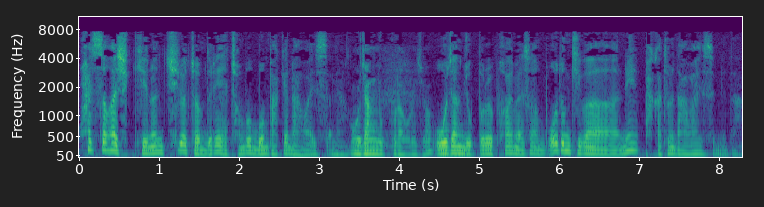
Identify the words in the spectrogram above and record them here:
활성화시키는 치료점들이 전부 몸 밖에 나와 있어요. 음, 오장육부라고 그러죠. 오장육부를 포함해서 모든 기관이 바깥으로 나와 있습니다.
